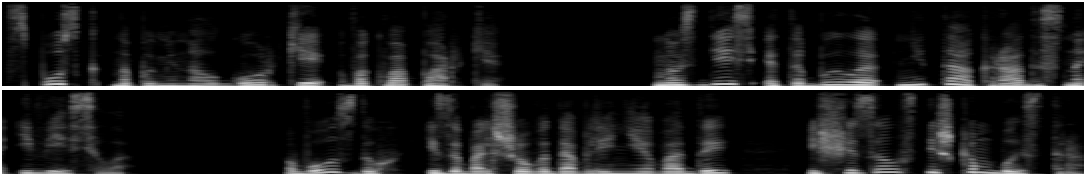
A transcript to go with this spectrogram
Спуск напоминал горки в аквапарке. Но здесь это было не так радостно и весело. Воздух из-за большого давления воды исчезал слишком быстро.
